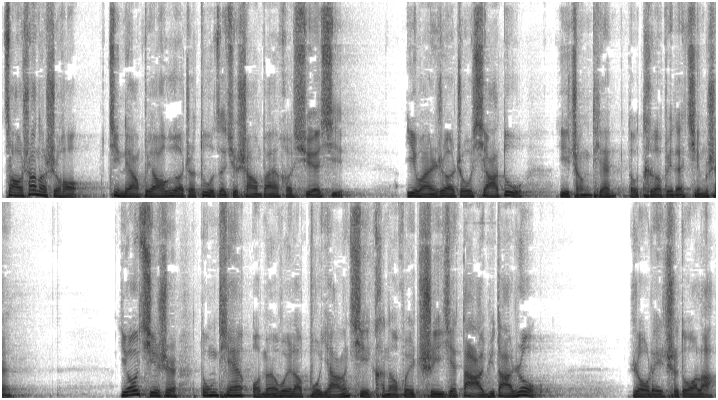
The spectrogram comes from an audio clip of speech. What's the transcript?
早上的时候尽量不要饿着肚子去上班和学习，一碗热粥下肚，一整天都特别的精神。尤其是冬天，我们为了补阳气，可能会吃一些大鱼大肉。肉类吃多了，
